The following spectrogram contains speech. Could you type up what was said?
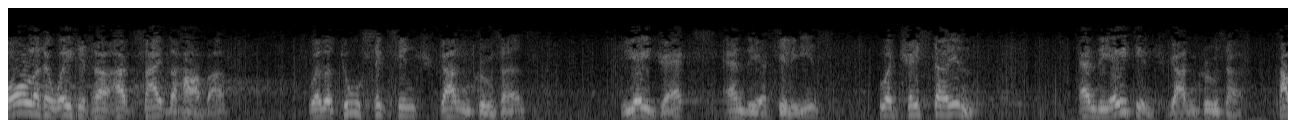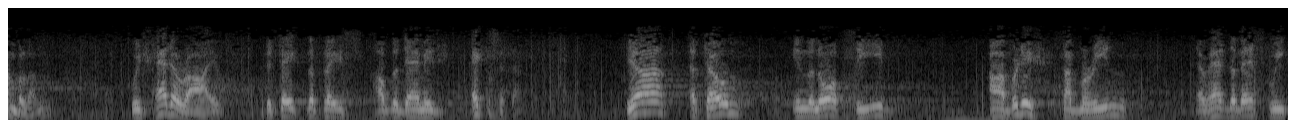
All that awaited her outside the harbor were the two six-inch gun cruisers, the Ajax and the Achilles, who had chased her in, and the eight-inch gun cruiser Cumberland, which had arrived to take the place of the damaged Exeter. Here at home in the North Sea, our British submarines have had the best week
